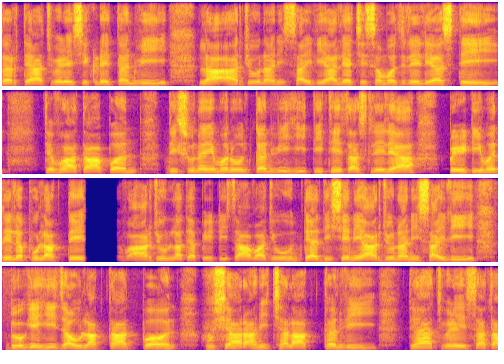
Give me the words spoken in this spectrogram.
तर त्याच वेळेस इकडे तन्वीला अर्जुन आणि सायली आल्याचे समजलेले असते. तेव्हा आता आपण दिसू नये म्हणून तन्वी ही तिथेच असलेल्या पेटीमध्ये लपू लागते. तेव्हा अर्जुनला त्या पेटीचा आवाज येऊन त्या दिशेने अर्जुन आणि सायली दोघेही जाऊ लागतात पण हुशार आणि चलाक तन्वी त्याच वेळेस आता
